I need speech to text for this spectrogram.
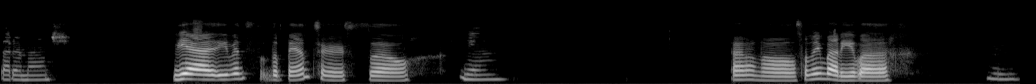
better match. Yeah, even the banter, so Yeah. I don't know. Something about Eva. Mm.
